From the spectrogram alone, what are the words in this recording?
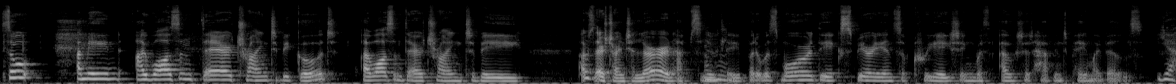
So, I mean, I wasn't there trying to be good. I wasn't there trying to be, I was there trying to learn, absolutely. Mm-hmm. But it was more the experience of creating without it having to pay my bills, Yeah.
